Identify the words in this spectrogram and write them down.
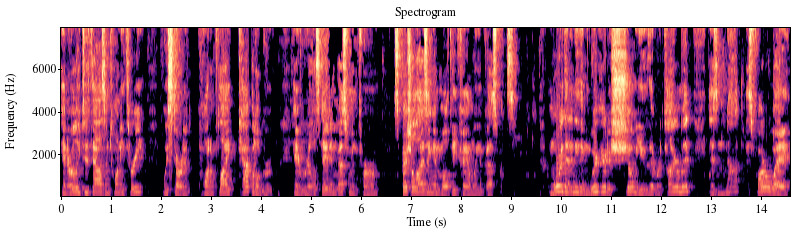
In early 2023, we started QuantumFly Capital Group, a real estate investment firm specializing in multifamily investments. More than anything, we're here to show you that retirement is not as far away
